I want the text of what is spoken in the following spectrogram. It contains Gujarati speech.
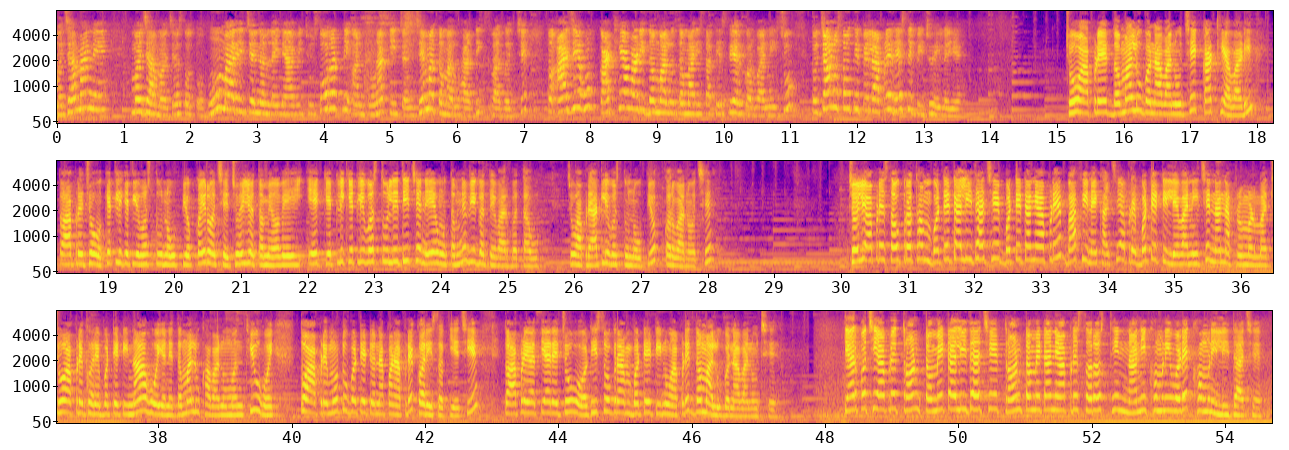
મજામાં ને? મજામાં જશો તો હું મારી ચેનલ લઈને આવી છું સોરઠની અન્નપૂર્ણા કિચન, જેમાં તમારું હાર્દિક સ્વાગત છે. તો આજે હું કાઠિયાવાડી દમાલું તમારી સાથે શેર કરવાની છું. તો ચાલો સૌથી પહેલા આપણે રેસીપી જોઈ લઈએ. જો આપણે દમાલું બનાવવાનું છે કાઠિયાવાડી, તો આપણે જુઓ કેટલી કેટલી વસ્તુનો ઉપયોગ કર્યો છે જોઈ લો તમે. હવે એ કેટલી કેટલી વસ્તુ લીધી છે ને એ હું તમને વિગતેવાર બતાવું. જો આપણે આટલી વસ્તુનો ઉપયોગ કરવાનો છે. ચલો આપણે સૌપ્રથમ બટેટા લીધા છે. બટેટાને આપણે બાફી નાખ્યા છે. આપણે બટેટી લેવાની છે નાના પ્રમાણમાં. જો આપણે ઘરે બટેટી ના હોય અને દમાલું ખાવાનું મન થયું હોય, તો આપણે મોટું બટેટાના પણ આપણે કરી શકીએ છીએ. તો આપણે અત્યારે જોવો, અઢીસો ગ્રામ બટેટીનું આપણે દમાલું બનાવવાનું છે. ત્યાર પછી આપણે ત્રણ ટમેટા લીધા છે. ત્રણ ટમેટાને આપણે સરસથી નાની ખમણી વડે ખમણી લીધા છે.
